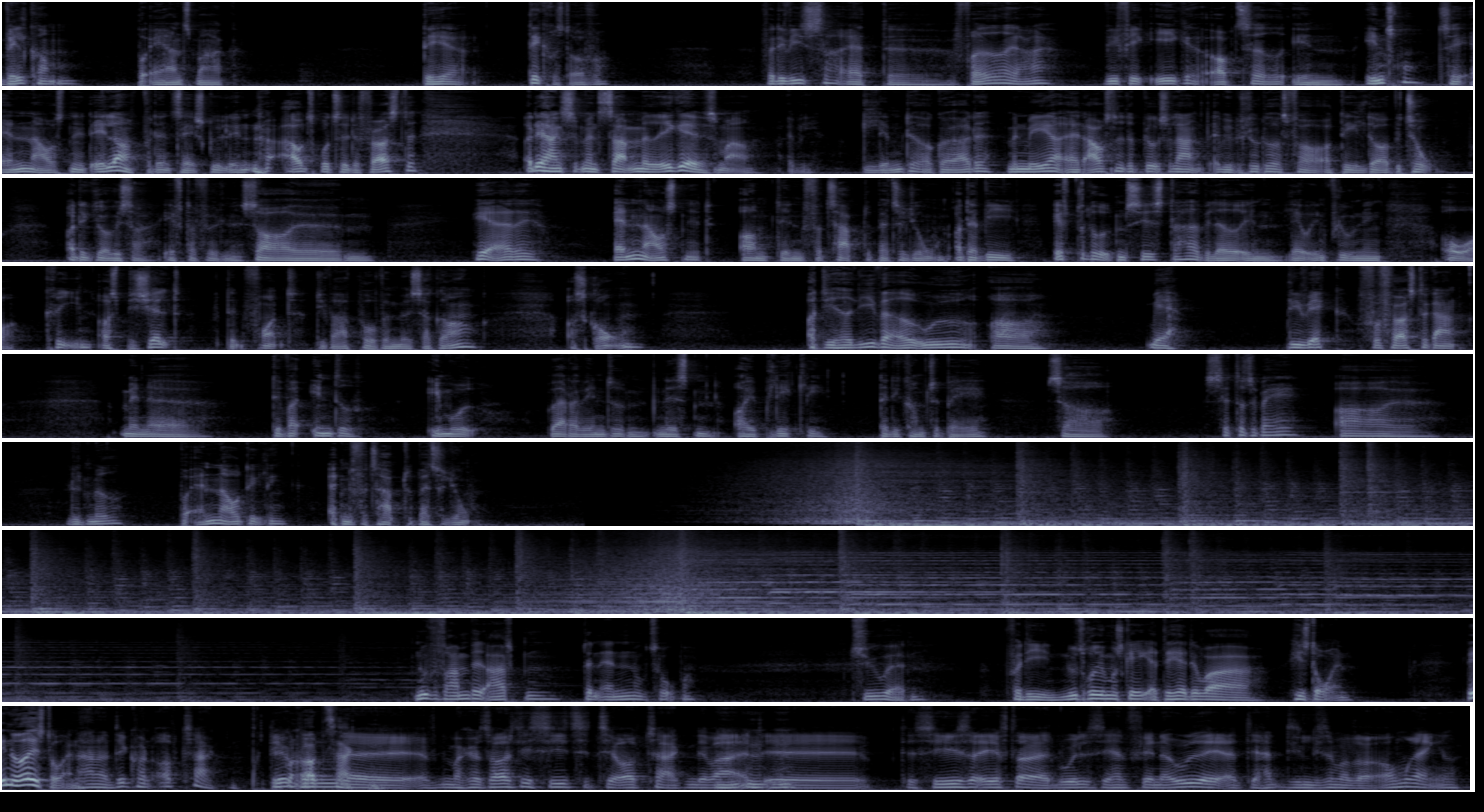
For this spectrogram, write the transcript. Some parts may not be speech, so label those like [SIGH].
Velkommen på Ærens Mark. Det her, det er Christoffer. For det viser sig, at øh, Frede og jeg, vi fik ikke optaget en intro til anden afsnit, eller for den sags skyld en [LAUGHS] outro til det første. Og det hang simpelthen sammen med ikke så meget, at vi glemte at gøre det, men mere, at afsnittet blev så langt, at vi besluttede os for at dele det op i to. Og det gjorde vi så efterfølgende. Så øh, her er det anden afsnit om den fortabte bataljon. Og da vi efterlod dem sidst, der havde vi lavet en lav indflyvning over krigen, og specielt den front, de var på ved Møsagon og skoven. Og de havde lige været ude og, ja, blive væk for første gang. Men øh, det var intet imod, hvad der ventede dem næsten øjeblikkeligt, da de kom tilbage. Så sæt dig tilbage og øh, lyt med på anden afdeling af den fortabte bataljon. Nu er vi fremme ved aften den 2. oktober 2018. Fordi nu troede jeg måske, at det her det var historien. Det er noget af historien. Nej, nej, det er kun optakten. Det er jo kun optakten. Øh, man kan jo så også lige sige til, til optakten, det var, mm-hmm. at øh, det siges, at efter at Willis han finder ud af, at det, de ligesom har været omringet,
